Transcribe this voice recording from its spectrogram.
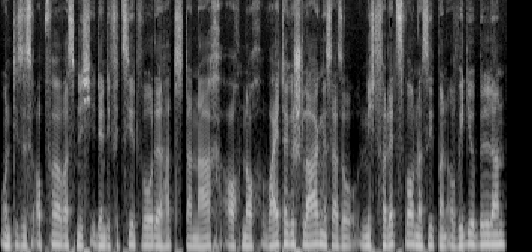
Und dieses Opfer, was nicht identifiziert wurde, hat danach auch noch weitergeschlagen, ist also nicht verletzt worden. Das sieht man auf Videobildern.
